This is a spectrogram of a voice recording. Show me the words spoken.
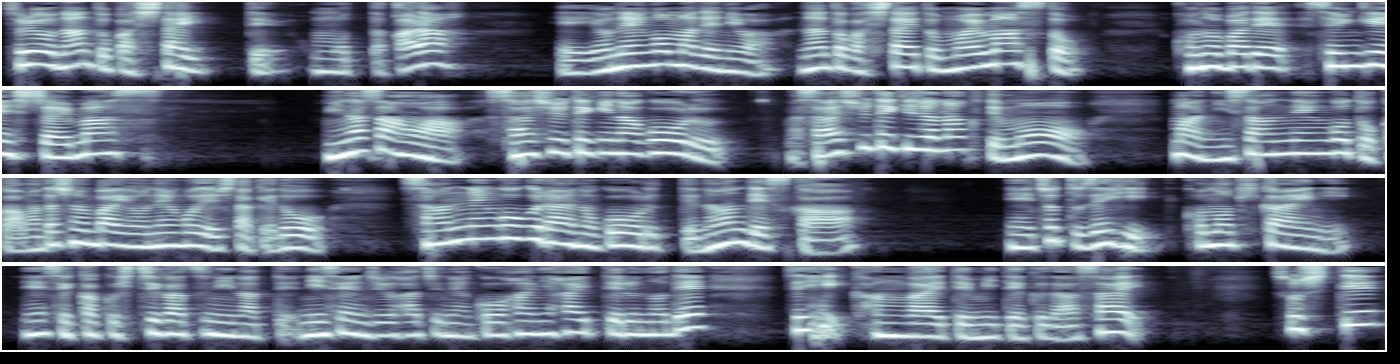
それを何とかしたいって思ったから、4年後までには何とかしたいと思いますと、この場で宣言しちゃいます。皆さんは最終的なゴール、まあ、最終的じゃなくても、まあ2、3年後とか、私の場合4年後でしたけど、3年後ぐらいのゴールって何ですか？ね、ちょっとぜひ、この機会に、ね、せっかく7月になって2018年後半に入ってるので、ぜひ考えてみてください。そして、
